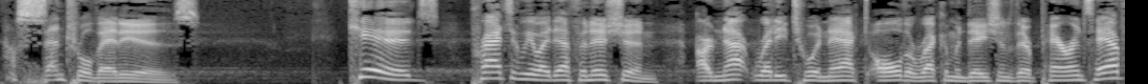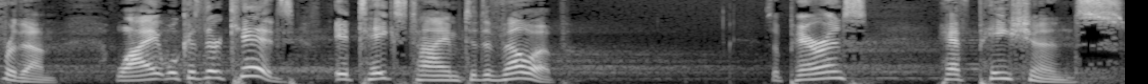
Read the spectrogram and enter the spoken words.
How central that is. Kids, practically by definition, are not ready to enact all the recommendations their parents have for them. Why? Well, because they're kids. It takes time to develop. So, parents, have patience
